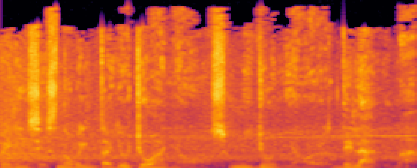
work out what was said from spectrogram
Felices 98 años, mi Junior del alma.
